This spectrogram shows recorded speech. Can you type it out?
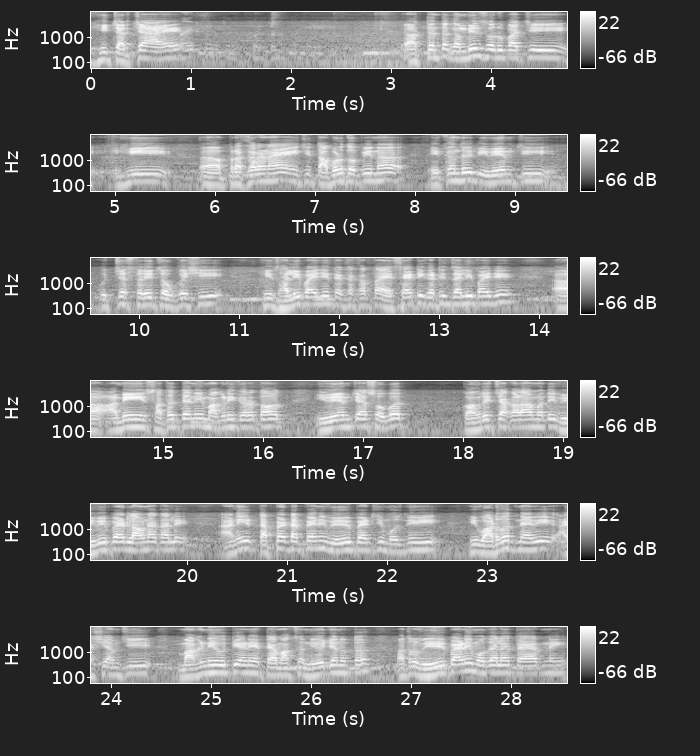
ही चर्चा आहे. अत्यंत गंभीर स्वरूपाची ही प्रकरण आहे याची ताबडतोबीनं एकंदरीत ई व्ही एमची उच्चस्तरीय चौकशी ही झाली पाहिजे त्याच्याकरता एस आय टी गठीत झाली पाहिजे. आम्ही सातत्याने मागणी करत आहोत ई व्ही एमच्या सोबत काँग्रेसच्या काळामध्ये व्ही व्ही पॅड लावण्यात आले आणि टप्प्याटप्प्याने व्ही व्ही पॅडची मोजणी ही वाढवत न्यावी अशी आमची मागणी होती आणि त्यामागचं नियोजन होतं. मात्र व्ही व्ही पॅडही मोजायला तयार नाही.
